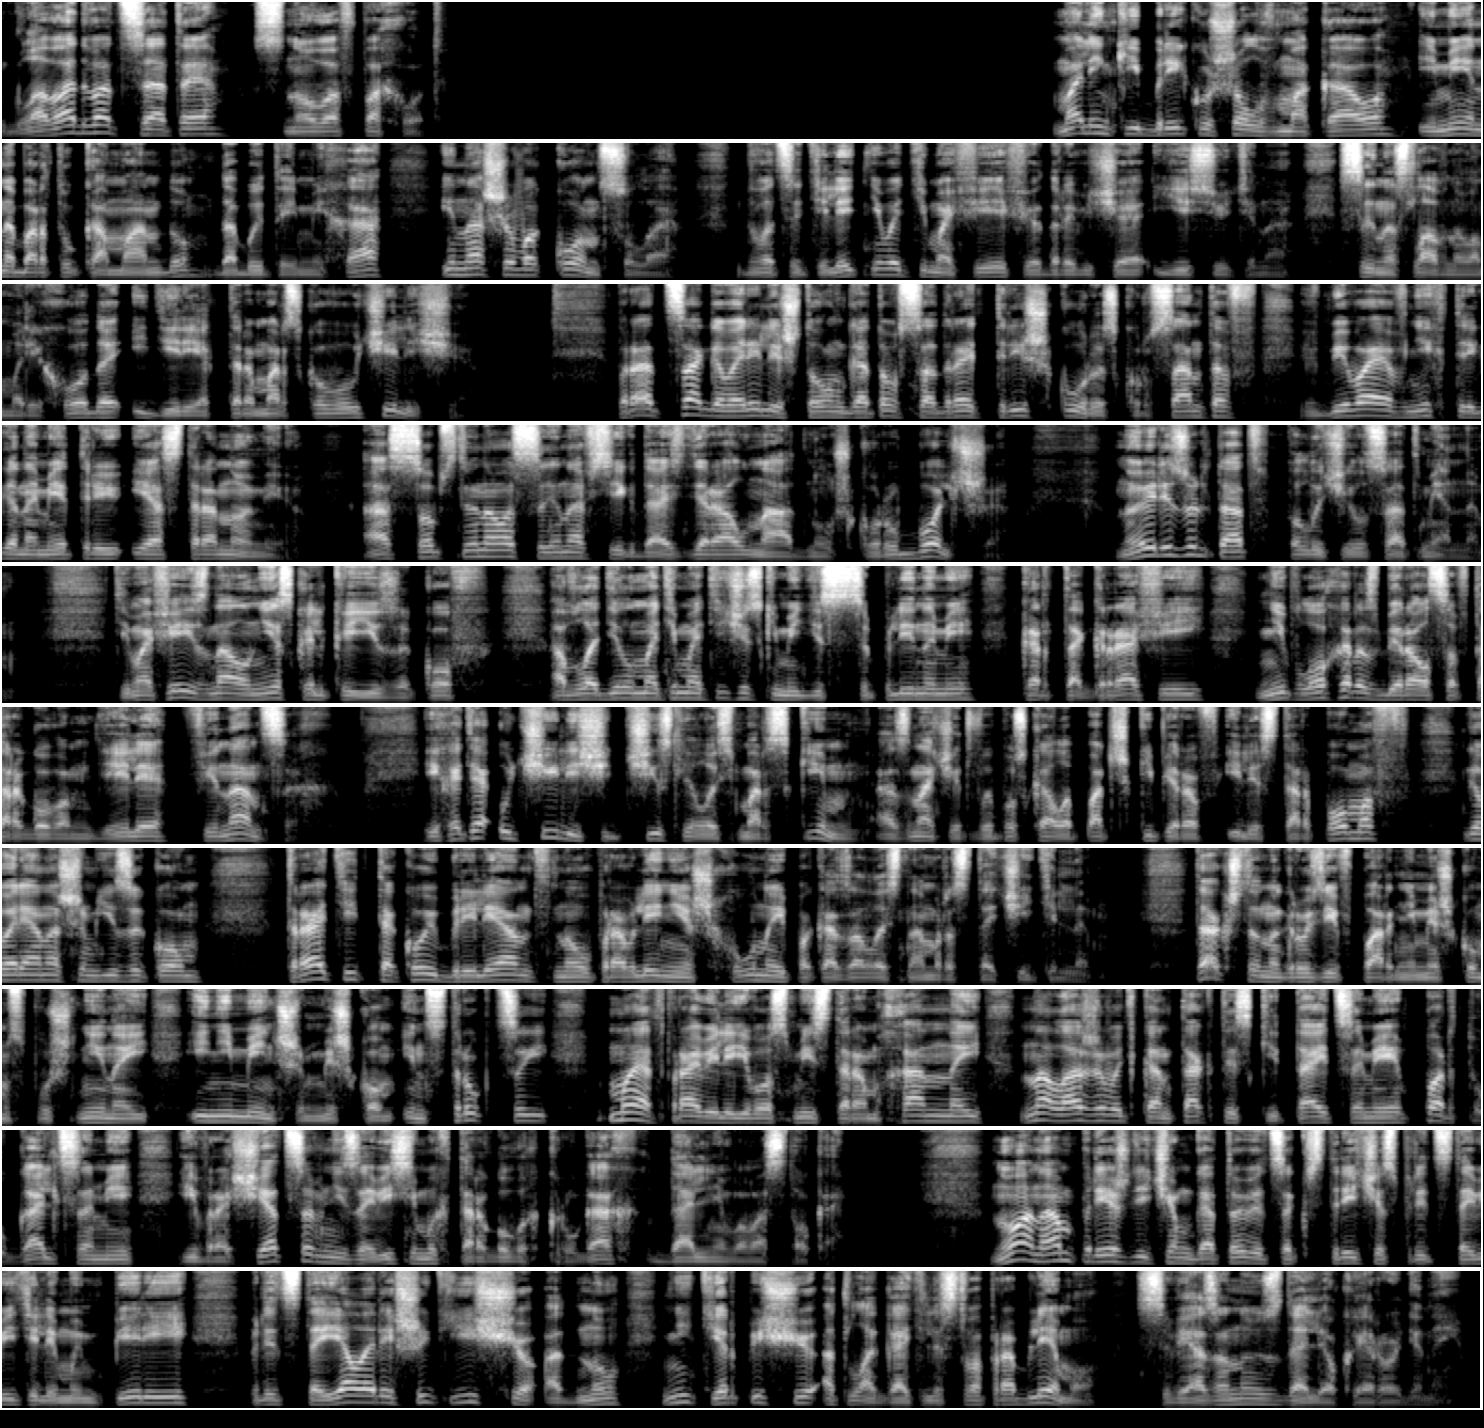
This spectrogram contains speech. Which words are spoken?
Глава 20. Снова в поход. Маленький Брик ушел в Макао, имея на борту команду, добытые меха и нашего консула, двадцатилетнего Тимофея Федоровича Есютина, сына славного морехода и директора морского училища. Про отца говорили, что он готов содрать три шкуры с курсантов, вбивая в них тригонометрию и астрономию, а собственного сына всегда сдирал на одну шкуру больше — но и результат получился отменным. Тимофей знал несколько языков, овладел математическими дисциплинами, картографией, неплохо разбирался в торговом деле, финансах. И хотя училище числилось морским, а значит выпускало подшкиперов или старпомов, говоря нашим языком, тратить такой бриллиант на управление шхуной показалось нам расточительным. Так что, нагрузив парня мешком с пушниной и не меньшим мешком инструкций, мы отправили его с мистером Ханной налаживать контакты с китайцами, португальцами и вращаться в независимых торговых кругах Дальнего Востока. Ну а нам, прежде чем готовиться к встрече с представителем империи, предстояло решить еще одну, нетерпящую отлагательства проблему, связанную с далекой родиной.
